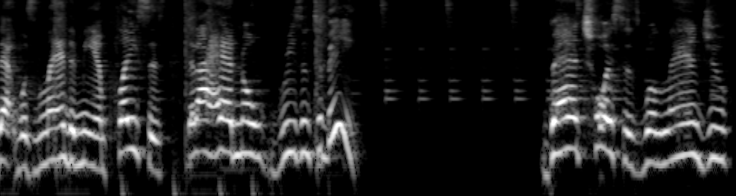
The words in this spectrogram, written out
that was landing me in places that I had no reason to be. Bad choices will land you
